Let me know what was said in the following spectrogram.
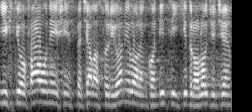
ichtiofaunei și în special a sturionilor în condiții hidrologice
